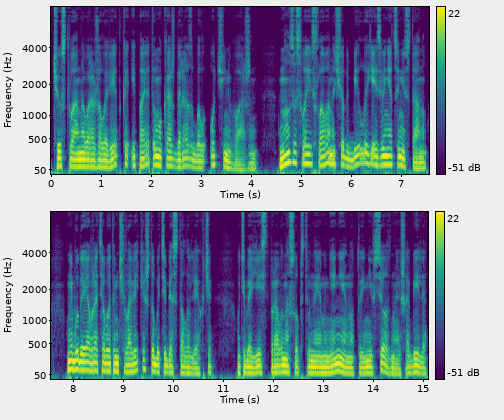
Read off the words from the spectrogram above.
Чувства она выражала редко, и поэтому каждый раз был очень важен. Но за свои слова насчет Билла я извиняться не стану. Не буду я врать об этом человеке, чтобы тебе стало легче. У тебя есть право на собственное мнение, но ты не все знаешь о Билле.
